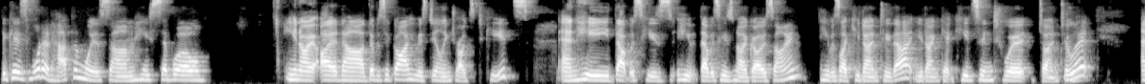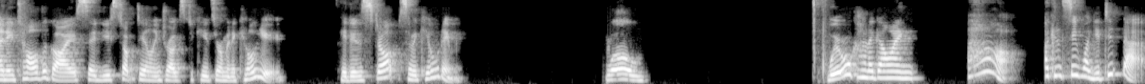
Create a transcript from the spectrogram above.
because what had happened was um, he said well you know i uh, there was a guy who was dealing drugs to kids and he that was his he, that was his no-go zone he was like you don't do that you don't get kids into it don't do mm. it and he told the guy he said you stop dealing drugs to kids or i'm going to kill you he didn't stop, so he killed him. Whoa. We're all kind of going, ah, I can see why you did that.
